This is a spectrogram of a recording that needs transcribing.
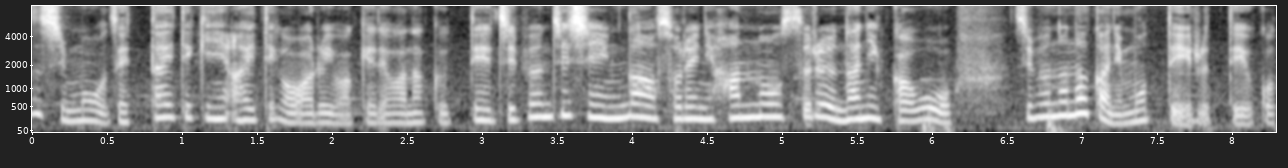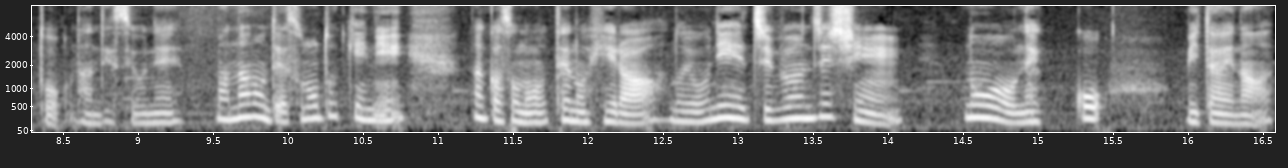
ずしも絶対的に相手が悪いわけではなくて自分自身がそれに反応する何かを自分の中に持っているっていうことなんですよね。まあ、なのでその時になんかその手のひらのように自分自身の根っこみたいな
